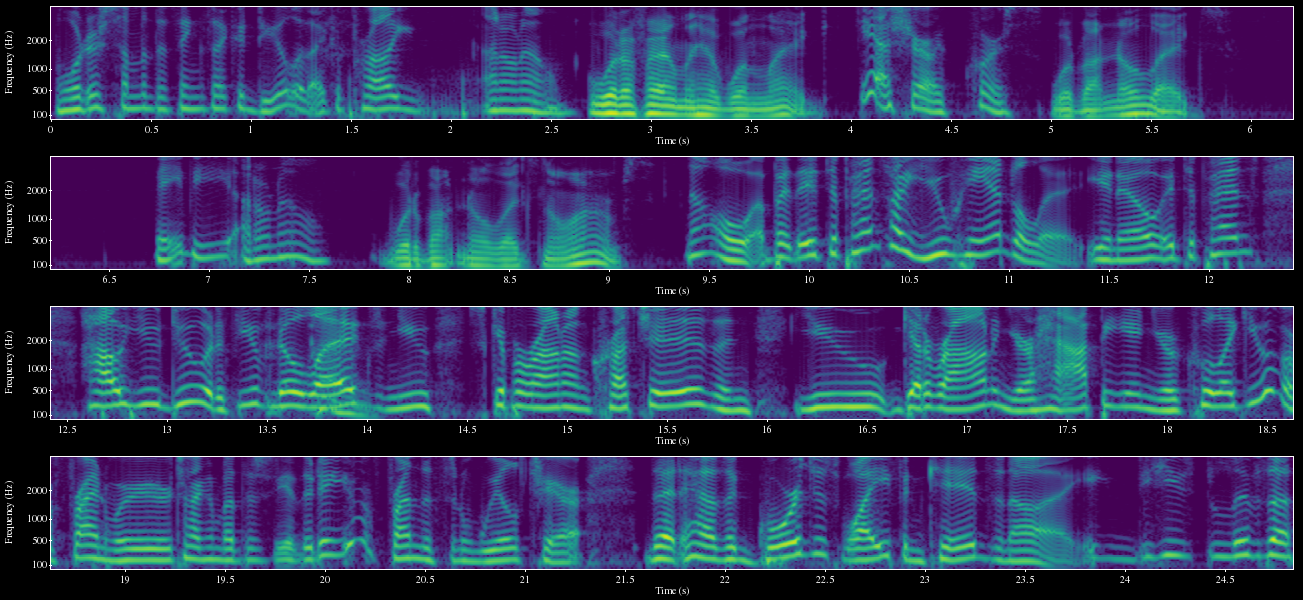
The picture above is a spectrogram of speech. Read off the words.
What are some of the things I could deal with? I could probably, I don't know. What if I only had one leg? Yeah, sure, of course. What about no legs? Maybe. I don't know. What about no legs, no arms? No, but it depends how you handle it. You know, it depends how you do it. If you have no legs and you skip around on crutches and you get around and you're happy and you're cool, like you have a friend where you were talking about this the other day. You have a friend that's in a wheelchair that has a gorgeous wife and kids, and uh, he lives a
